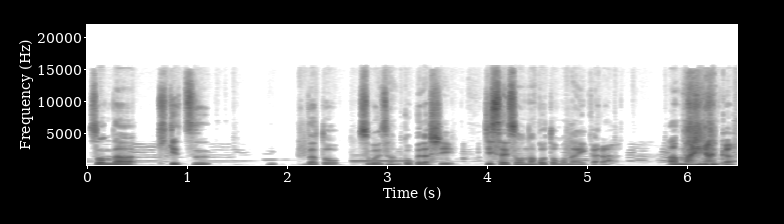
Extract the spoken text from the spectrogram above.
そんな帰結だとすごい残酷だし、実際そんなこともないから、あんまりなんか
